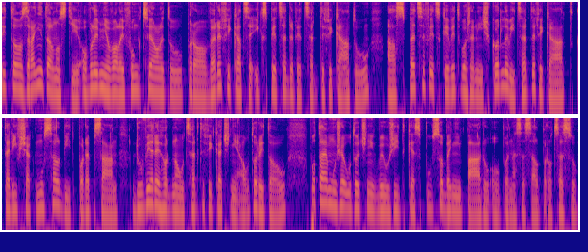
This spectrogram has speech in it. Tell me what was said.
Tyto zranitelnosti ovlivňovaly funkcionalitu pro verifikaci X509 certifikátů a specificky vytvořený škodlivý certifikát, který však musel být podepsán důvěryhodnou certifikační autoritou, poté může útočník využít ke způsobení pádu OpenSSL procesu.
